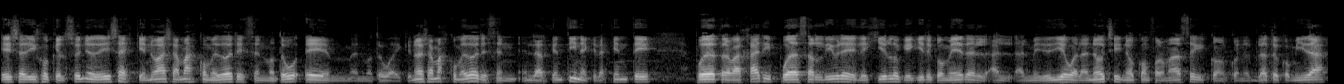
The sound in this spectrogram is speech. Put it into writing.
ella dijo que el sueño de ella es que no haya más comedores en Montevideo, en Montevideo, que no haya más comedores en, en la Argentina, que la gente pueda trabajar y pueda ser libre de elegir lo que quiere comer al, al- al mediodía o a la noche y no conformarse con, con el plato de comida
